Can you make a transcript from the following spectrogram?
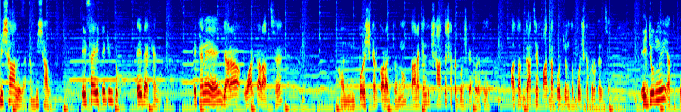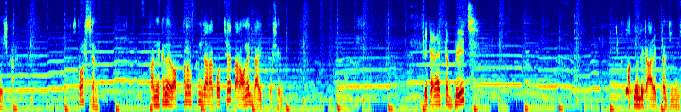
বিশাল এলাকা, বিশাল। এই সাইডে কিন্তু এই দেখেন, এখানে যারা ওয়ার্কার আছে পরিষ্কার করার জন্য, তারা কিন্তু সাথে সাথে পরিষ্কার করে ফেলে। অর্থাৎ গাছের পাতা পর্যন্ত পরিষ্কার করে ফেলছে। এই জন্যই এত পরিষ্কার। পারছেন? কারণ এখানে রক্ষণাবেক্ষণ যারা করছে, তারা অনেক দায়িত্বশীল। এখানে একটা ব্রিজ আপনাদেরকে আরেকটা জিনিস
